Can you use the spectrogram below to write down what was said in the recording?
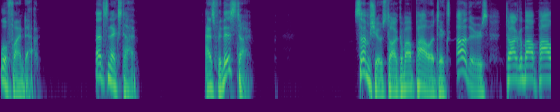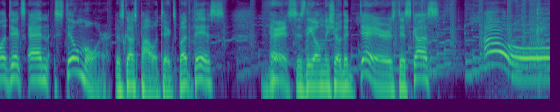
We'll find out. That's next time. As for this time, some shows talk about politics, others talk about politics, and still more discuss politics. But this, this is the only show that dares discuss. Oh,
